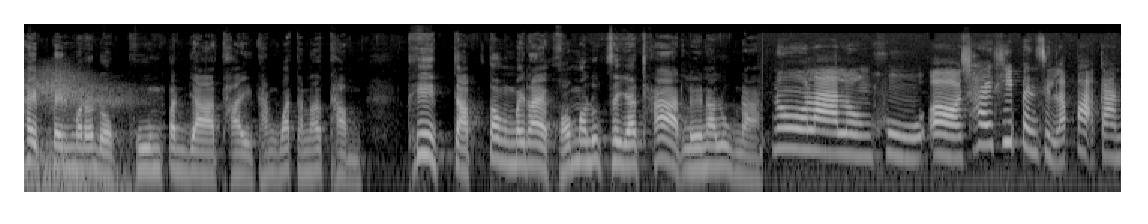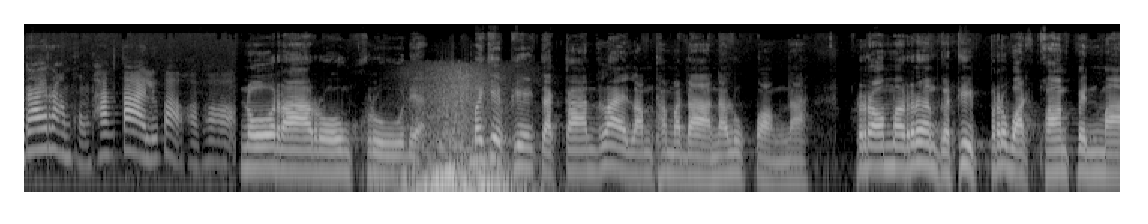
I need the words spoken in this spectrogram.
ให้เป็นมรดกภูมิปัญญาไทยทางวัฒนธรรม ที่จับต้องไม่ได้ของมนุษยชาติเลยนะลูกนะโนราลงครูเออใช่ที่เป็นศิลปะการร่ายรำของภาคใต้หรือเปล่าคะพ่อ โนราโรงครูเนี่ยไม่ใช่เพียงแต่การไล่ลำธรรมดานะลูกปองนะ เรามาเริ่มกันที่ประวัติความเป็นมา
